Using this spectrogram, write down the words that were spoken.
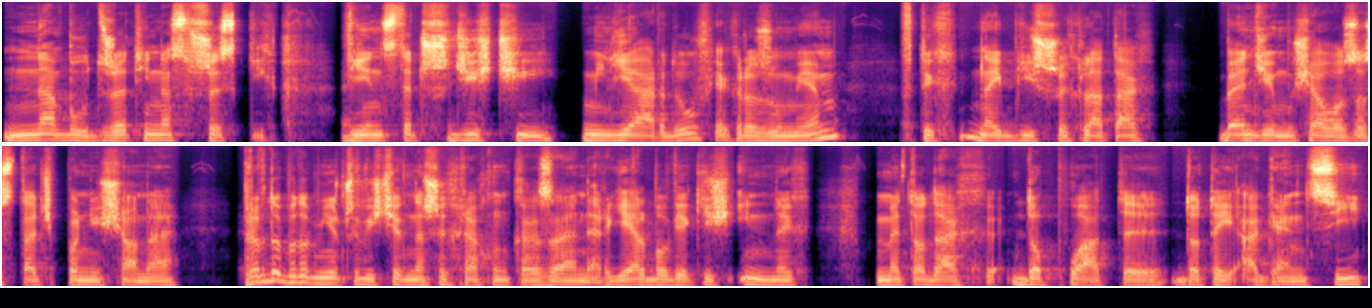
na budżet i nas wszystkich. Więc te 30 miliardów, jak rozumiem, w tych najbliższych latach będzie musiało zostać poniesione. Prawdopodobnie oczywiście w naszych rachunkach za energię albo w jakichś innych metodach dopłaty do tej agencji,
